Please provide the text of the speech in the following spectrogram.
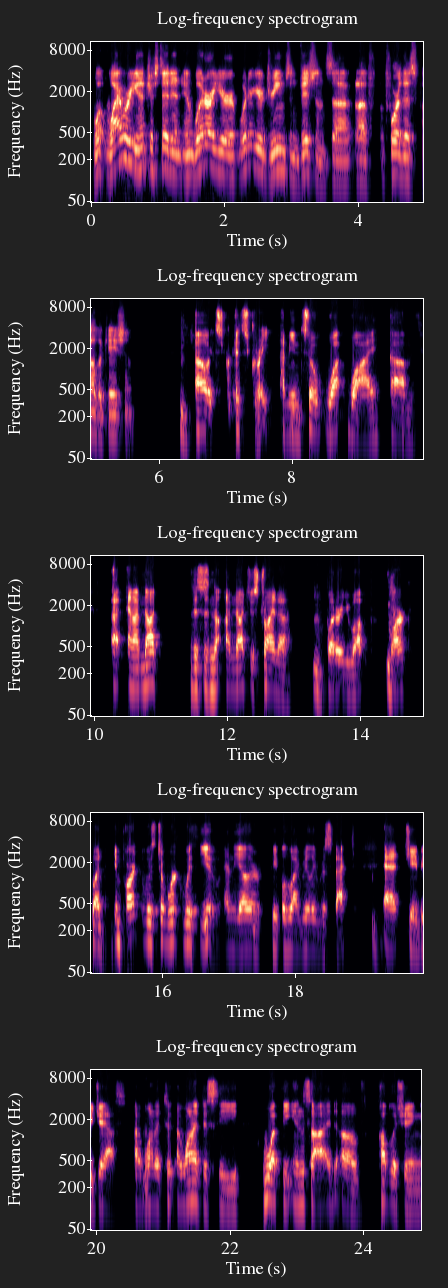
What, why were you interested in, and what are your what are your dreams and visions uh, for this publication? Oh, it's it's great. I mean, so what? Why? Um, and I'm not. This is not. I'm not just trying to mm. butter you up, Marc. But in part, it was to work with you and the other people who I really respect at JBJS. I hmm. wanted to. I wanted to see what the inside of publishing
